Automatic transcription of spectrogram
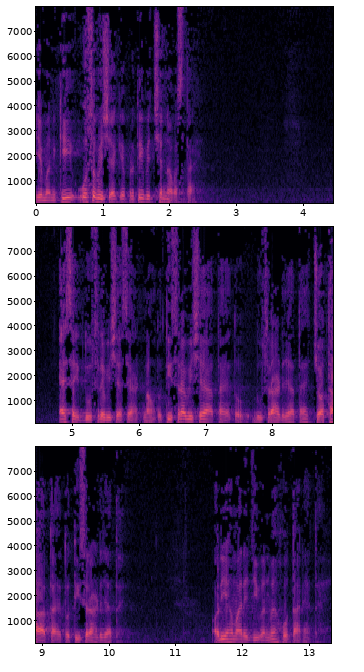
ये मन की उस विषय के प्रति विच्छिन्न अवस्था है। ऐसे ही दूसरे विषय से हटना हो तो तीसरा विषय आता है तो दूसरा हट जाता है, चौथा आता है तो तीसरा हट जाता है। और ये हमारे जीवन में होता रहता है।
